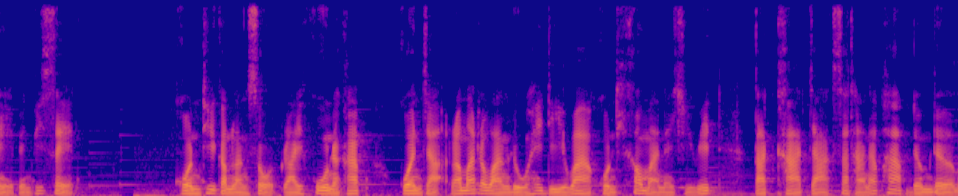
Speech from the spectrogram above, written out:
น่ห์เป็นพิเศษ คนที่กำลังโสดไร้คู่นะครับ ควรจะระมัดระวังดูให้ดีว่าคนที่เข้ามาในชีวิต ตัดขาดจากสถานภาพเดิม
